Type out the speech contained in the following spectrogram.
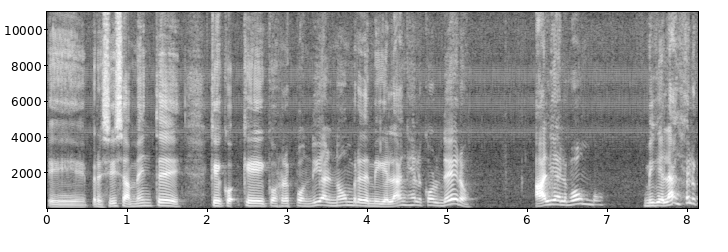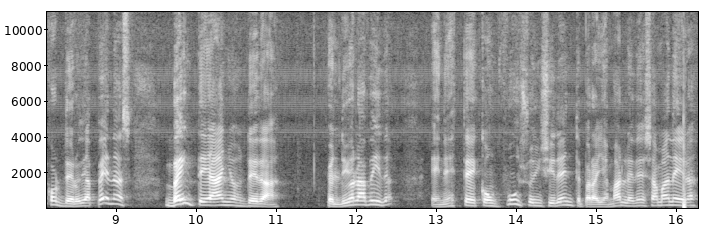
eh, precisamente que, que, correspondía al nombre de Miguel Ángel Cordero, alias El Bombo. Miguel Ángel Cordero, de apenas 20 años de edad, perdió la vida en este confuso incidente, para llamarle de esa manera,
